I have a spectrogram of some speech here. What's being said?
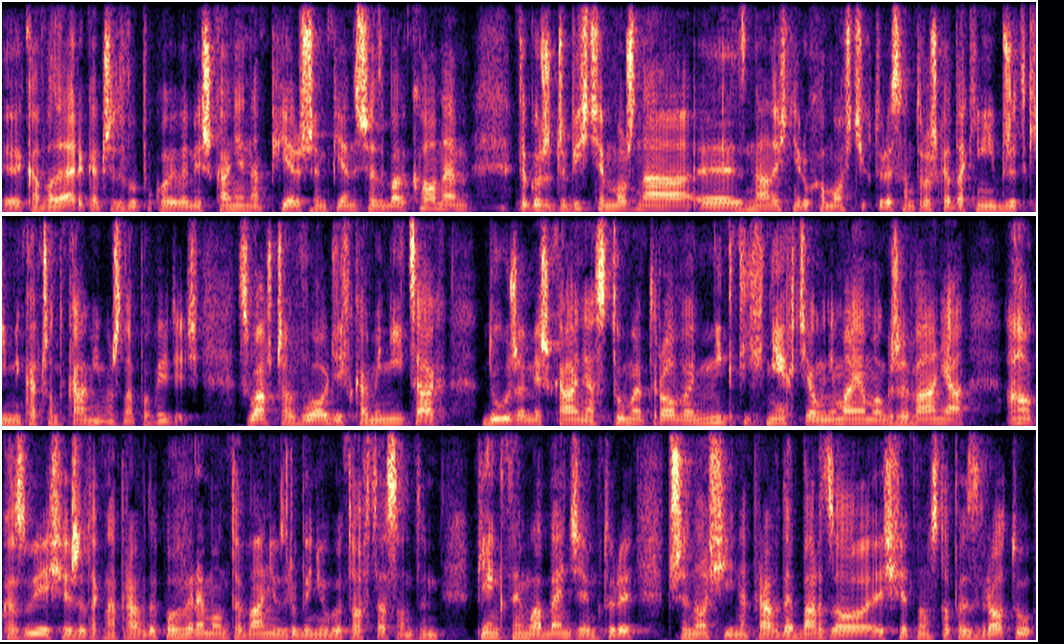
y, kawalerka czy dwupokojowe mieszkanie na pierwszym piętrze z balkonem, tylko rzeczywiście można znaleźć nieruchomości, które są troszkę takimi brzydkimi kaczątkami, można powiedzieć. Zwłaszcza w Łodzi, w kamienicach, duże mieszkania, 100-metrowe, nikt ich nie chciał, nie mają ogrzewania, a okazuje się, że tak naprawdę po wyremontowaniu, zrobieniu gotowca są tym pięknym łabędziem, który przynosi naprawdę bardzo świetną stopę zwrotu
